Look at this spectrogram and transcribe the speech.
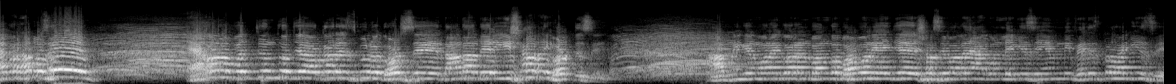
এক কথা বলছেন? এখনও পর্যন্ত যে অকারেজগুলো ঘটছে, দাদাদের ইশারায় ঘটতেছে। আপনি কি মনে করেন বঙ্গভবনে এই যে সচিবালয়ে আগুন লেগেছে, এমনি ফেরেস্তা লাগিয়েছে?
